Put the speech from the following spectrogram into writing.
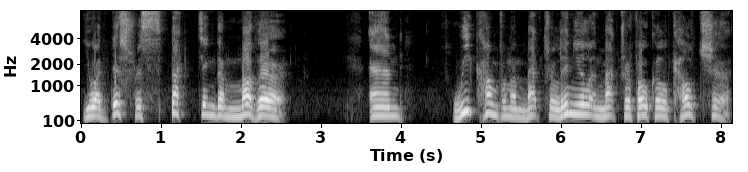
you are disrespecting the mother. And we come from a matrilineal and matrifocal culture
